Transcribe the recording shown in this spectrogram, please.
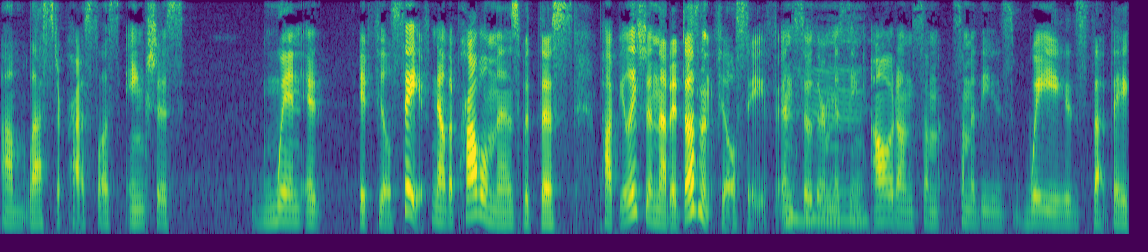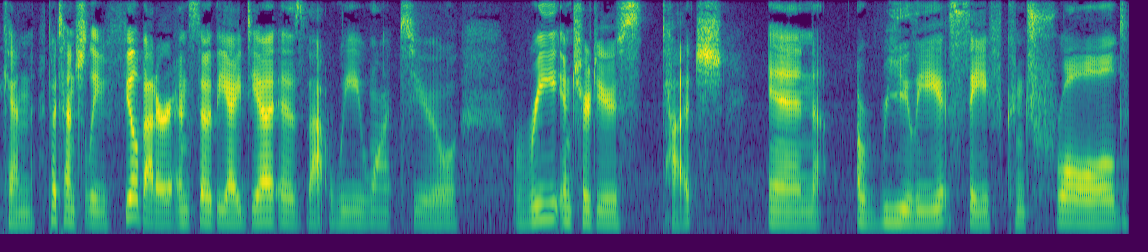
um, less depressed, less anxious when it it feels safe. Now the problem is with this population that it doesn't feel safe, and mm-hmm. so they're missing mm-hmm. out on some some of these ways that they can potentially feel better. And so the idea is that we want to reintroduce touch in a really safe, controlled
